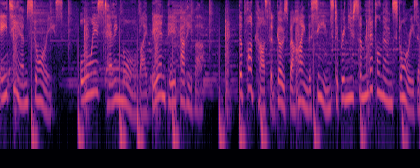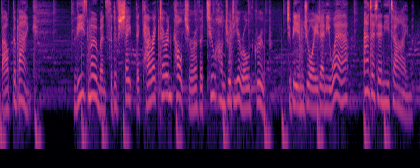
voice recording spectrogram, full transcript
ATM Stories, always telling more by BNP Paribas. The podcast that goes behind the scenes to bring you some little known stories about the bank. These moments that have shaped the character and culture of a 200 year old group, to be enjoyed anywhere and at any time.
